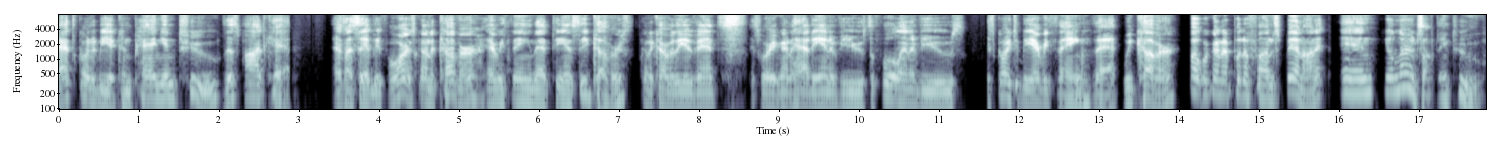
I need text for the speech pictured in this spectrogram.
That's going to be a companion to this podcast. As I said before, it's going to cover everything that TNC covers. It's going to cover the events. It's where you're going to have the interviews, the full interviews. It's going to be everything that we cover, but we're going to put a fun spin on it and you'll learn something too.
